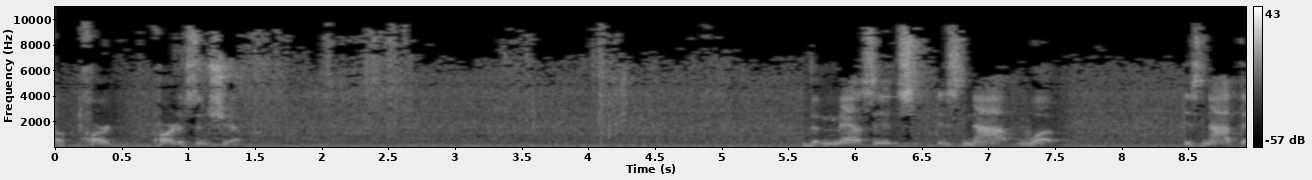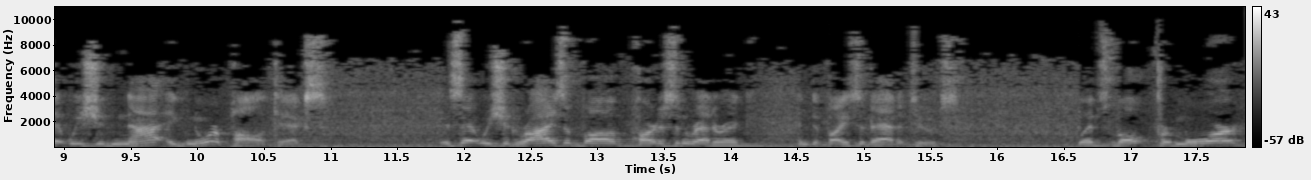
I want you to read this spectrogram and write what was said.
of part- partisanship. The message is not what is not that we should not ignore politics, is that we should rise above partisan rhetoric and divisive attitudes. Let's vote for more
